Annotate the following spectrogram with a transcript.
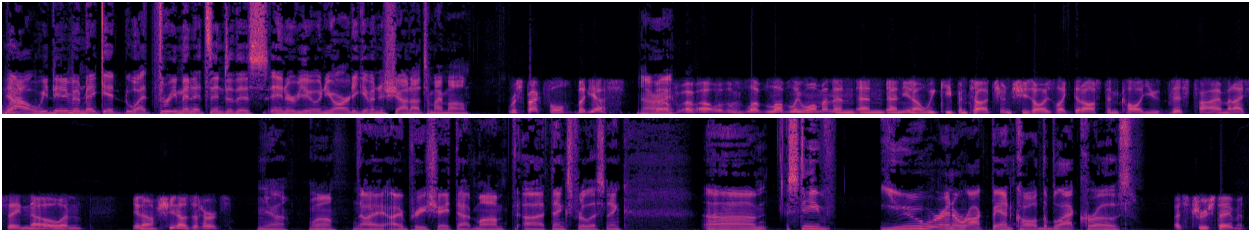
yeah. Wow, we didn't even make it what three minutes into this interview, and you're already giving a shout out to my mom. respectful, but yes. All right. Uh, uh, uh, lo- lovely woman, and, and, and, you know, we keep in touch, and she's always like, Did Austin call you this time? And I say no, and, you know, she knows it hurts. Yeah, well, I, I appreciate that, mom. Uh, thanks for listening. Um, Steve, you were in a rock band called the Black Crowes. That's a true statement.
